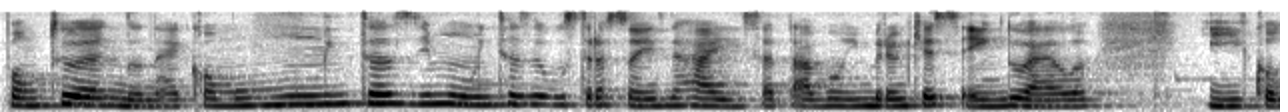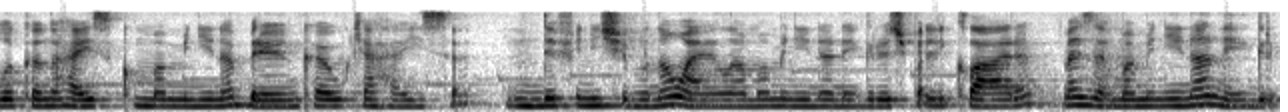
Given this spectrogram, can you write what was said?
pontuando, né, como muitas e muitas ilustrações da Raíssa estavam embranquecendo ela e colocando a Raíssa como uma menina branca, o que a Raíssa, em definitivo, não é. Ela é uma menina negra de pele clara, mas é uma menina negra.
